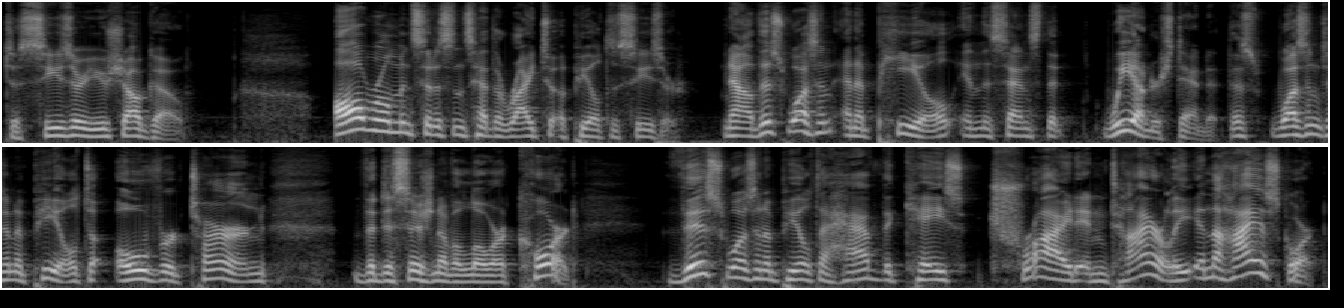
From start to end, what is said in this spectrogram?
to Caesar you shall go. All Roman citizens had the right to appeal to Caesar. Now, this wasn't an appeal in the sense that we understand it. This wasn't an appeal to overturn the decision of a lower court. This was an appeal to have the case tried entirely in the highest court.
